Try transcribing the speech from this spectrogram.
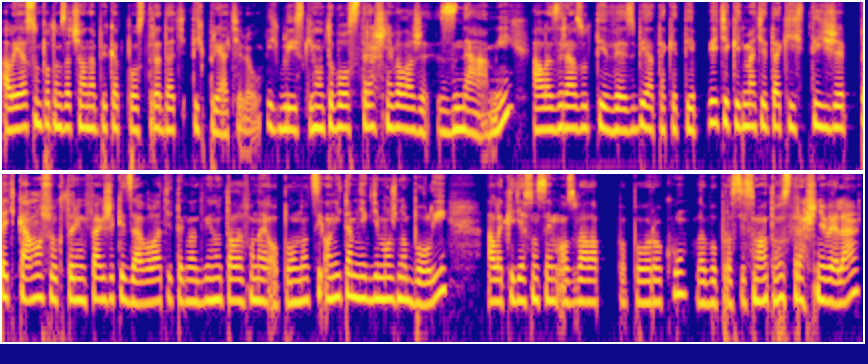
Ale ja som potom začala napríklad postradať tých priateľov, tých blízkych. On to bolo strašne veľa, že známych, ale zrazu tie väzby a také tie, viete, keď máte takých tých, že 5 kamošov, ktorým fakt, že keď zavoláte, tak vám dvihnú telefón aj o polnoci. Oni tam niekde možno boli, ale keď ja som sa im ozvala po pol roku, lebo proste som mala toho strašne veľa,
